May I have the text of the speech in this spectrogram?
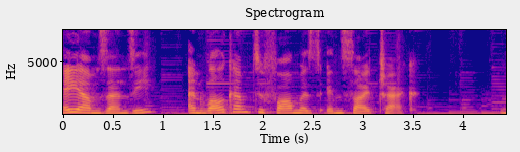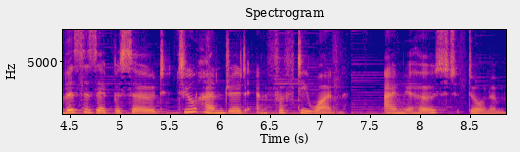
Hey, Mzansi, and welcome to Farmers Inside Track. This is episode 251. I'm your host, Dawn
